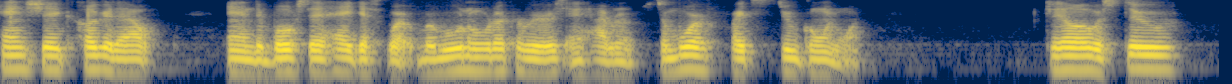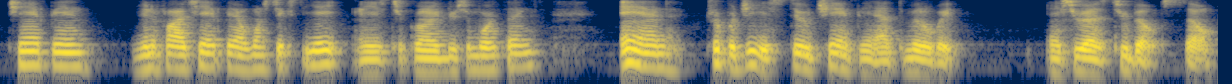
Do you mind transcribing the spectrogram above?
handshake, hug it out, and they both said, Hey, guess what? We're moving over their careers and having some more fights still going on. Canelo is still champion, unified champion at 168, and he's going to do some more things. And Triple G is still champion at the middleweight, and she has two belts. So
